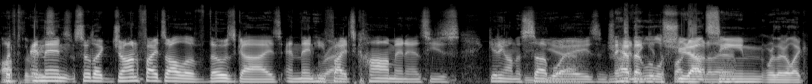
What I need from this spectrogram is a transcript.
off But- the and then so like John fights all of those guys, and then he Right. fights Common as he's getting on the subways Yeah. and they have that little shootout out of there, scene where they're like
